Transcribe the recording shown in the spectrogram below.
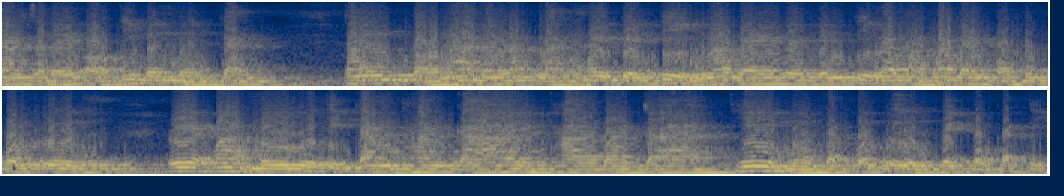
การแสดงออกที่มันเหมือนกัน ทั้งต่อหน้าและรับหลังไม่เป็นที่ระแวงไม่เป็นที่ระหว่างระแวงของบุคคลอื่น เรียกว่ามีพฤติกรรมทางกาย ทางวาจาที่เหมือนกับคนอื่นเป็นปกติ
